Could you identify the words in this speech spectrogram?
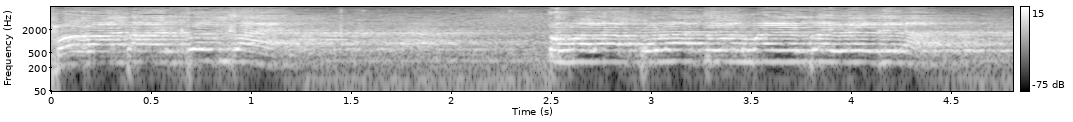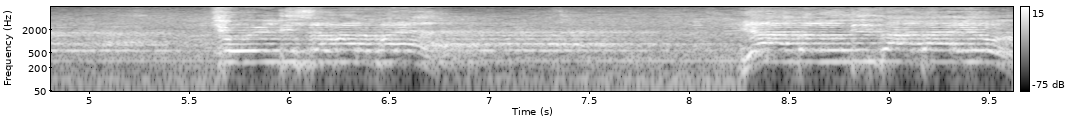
मग आता अडचण काय तुम्हाला पुन्हा दोन महिन्याचा वेळ दिला चोवीस डिसेंबर पर्यंत या नोंदीचा आधार घेऊन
